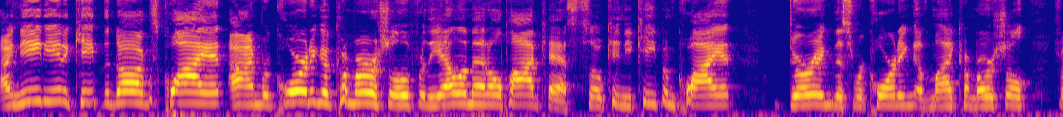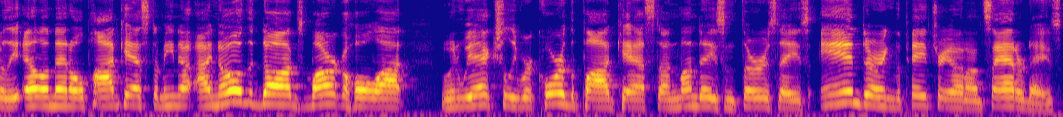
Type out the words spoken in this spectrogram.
I need you to keep the dogs quiet. I'm recording a commercial for the Elemental podcast, so can you keep them quiet during this recording of my commercial for the Elemental podcast? I mean, I know the dogs bark a whole lot when we actually record the podcast on Mondays and Thursdays and during the Patreon on Saturdays.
